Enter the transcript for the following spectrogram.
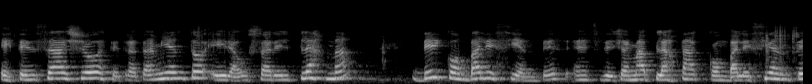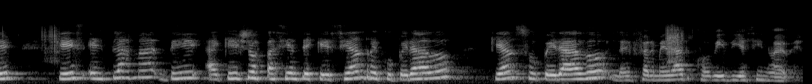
este ensayo, este tratamiento, era usar el plasma de convalecientes, se llama plasma convaleciente, que es el plasma de aquellos pacientes que se han recuperado, que han superado la enfermedad COVID-19.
